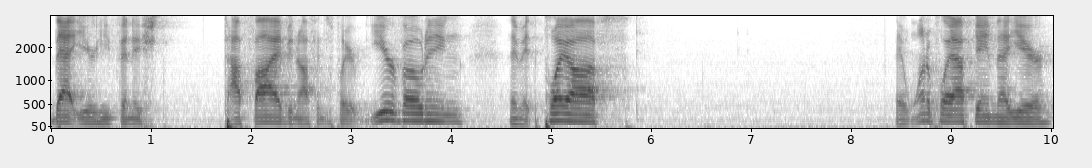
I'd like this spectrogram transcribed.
That year, he finished top five in Offensive Player of the Year voting. They made the playoffs. They won a playoff game that year.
